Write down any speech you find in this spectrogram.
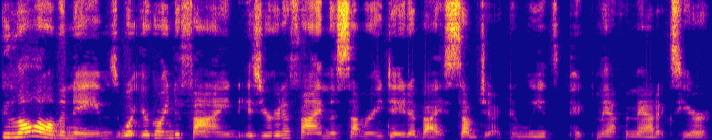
Below all the names, what you're going to find is you're going to find the summary data by subject, and we picked mathematics here.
